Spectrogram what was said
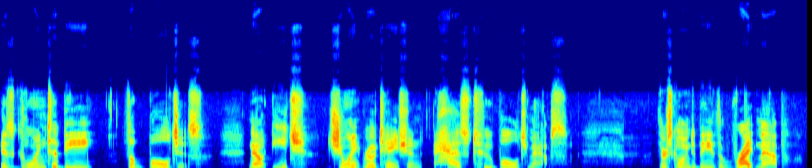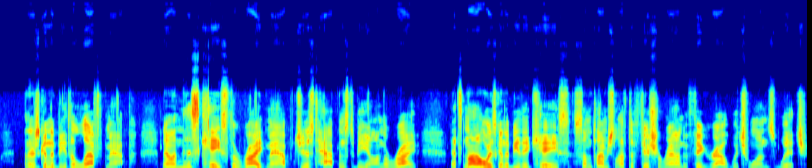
is going to be the bulges. Now, each joint rotation has two bulge maps there's going to be the right map and there's going to be the left map. Now in this case, the right map just happens to be on the right. That's not always going to be the case. Sometimes you'll have to fish around to figure out which one's which.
